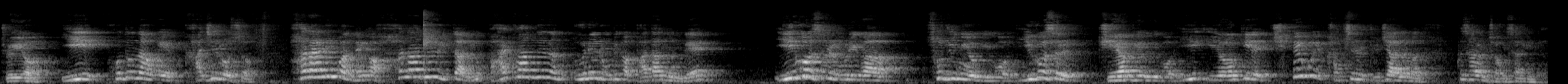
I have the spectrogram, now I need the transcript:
주여 이 포도나무의 가지로서 하나님과 내가 하나 되어 있다. 이 말도 안 되는 은혜를 우리가 받았는데 이것을 우리가 소중히 여기고 이것을 귀하게 여기고 이, 여기에 최고의 가치를 두지 않으면 그 사람 정상이냐.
